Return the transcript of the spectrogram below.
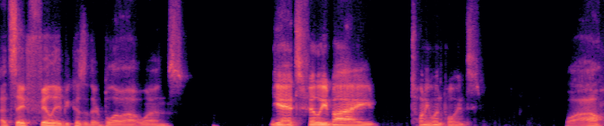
I'd say Philly because of their blowout wins. Yeah, it's Philly by 21 points. Wow.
